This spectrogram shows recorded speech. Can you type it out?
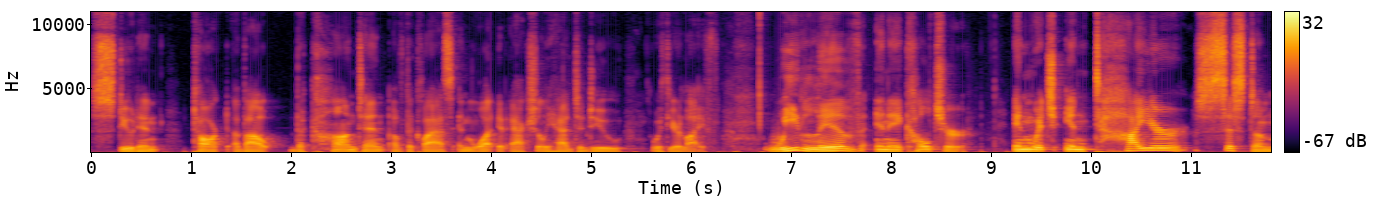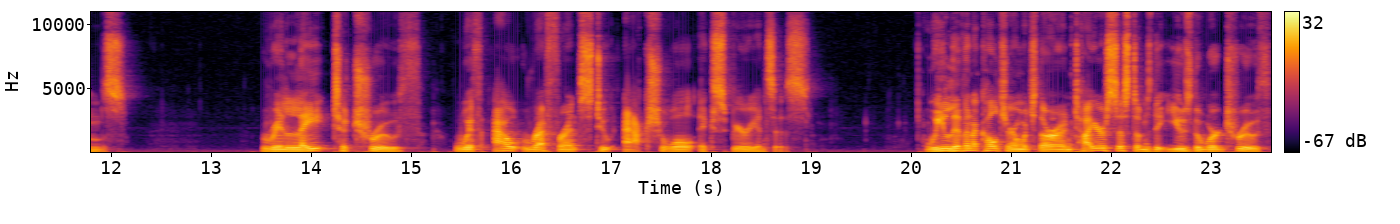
student talked about the content of the class and what it actually had to do with your life. We live in a culture in which entire systems relate to truth without reference to actual experiences. We live in a culture in which there are entire systems that use the word truth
